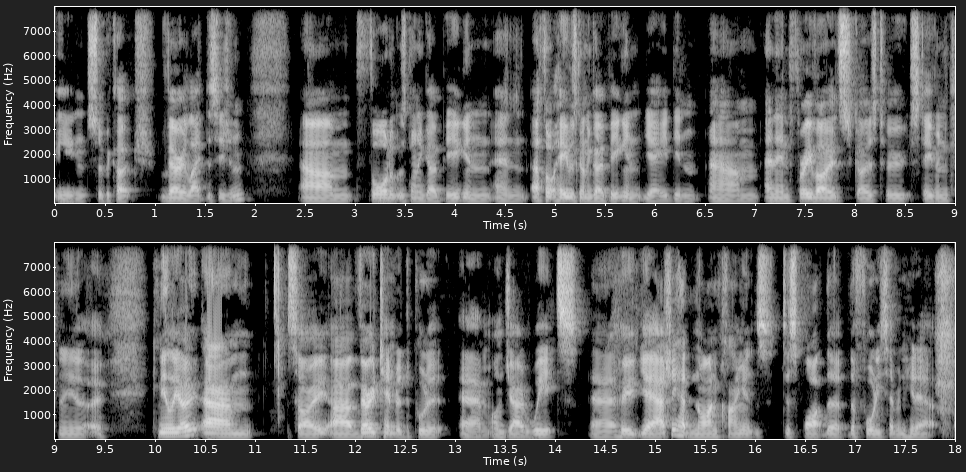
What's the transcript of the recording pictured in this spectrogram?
in Supercoach. Very late decision. Um, thought it was going to go big, and, and I thought he was going to go big, and yeah, he didn't. Um, and then three votes goes to Stephen Coniglio. Coniglio. Um, sorry, uh, very tempted to put it um, on Jared Witts, uh, who yeah actually had nine clangers despite the the forty seven hit outs.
